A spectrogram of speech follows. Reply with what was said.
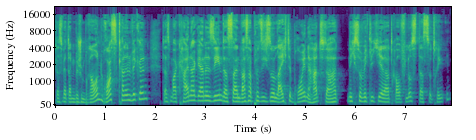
das wird ein bisschen braun. Rost kann entwickeln, das mag keiner gerne sehen, dass sein Wasser plötzlich so leichte Bräune hat. Da hat nicht so wirklich jeder drauf Lust, das zu trinken.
